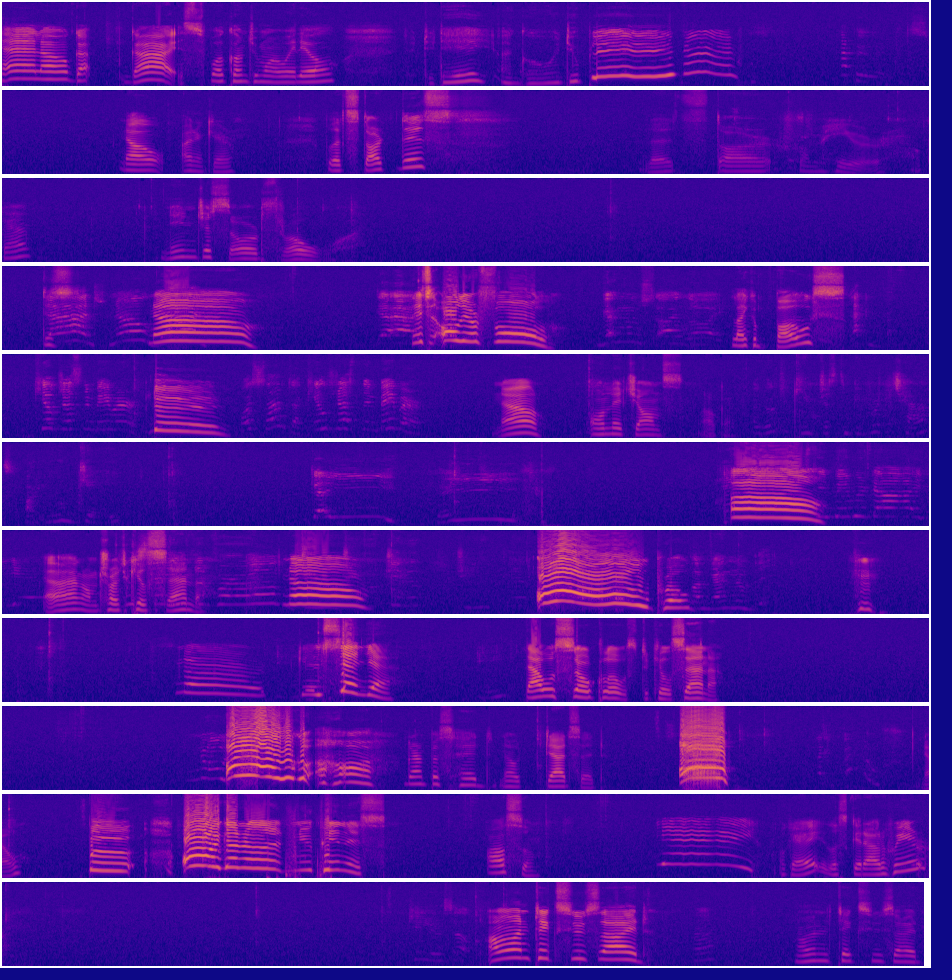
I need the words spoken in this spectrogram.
Hello gu guys, welcome to my video. Today I'm going to play. No, I don't care. Let's start this. Let's start from here, okay? Ninja sword throw. This Dad, no. No! Dad. It's all your fault! Gangnam Style guy. Like a boss? Kill Justin Bieber. No! Why Santa? Kill Justin Bieber. No, only chance. Okay. Are you going to give Justin Bieber a chance? Are you gay? Gay. Gay. Oh! Justin Bieber died. Yeah. I'm gonna try to kill Santa. Gangnam. No! Kill Santa! That was so close to kill Santa. No. Oh, look at oh, Grandpa's head. No, Dad's head. Oh! No. Boo! Oh, I got a new penis. Awesome. Okay, let's get out of here. Kill yourself. I want to take suicide. Huh? I want to take suicide.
